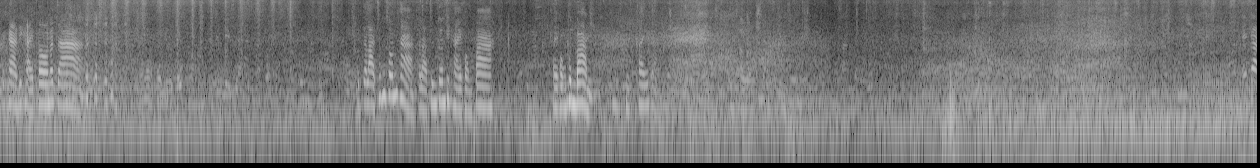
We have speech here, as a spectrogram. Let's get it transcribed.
ไปค่ะที่ขายตอนะจ้า เป็นตลาดชุมชนค่ะ ตลาดชุมชนที่ขายของปลาขายของพื้นบ้านเห็ดไข่จ้ะไอ้จ้ะ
